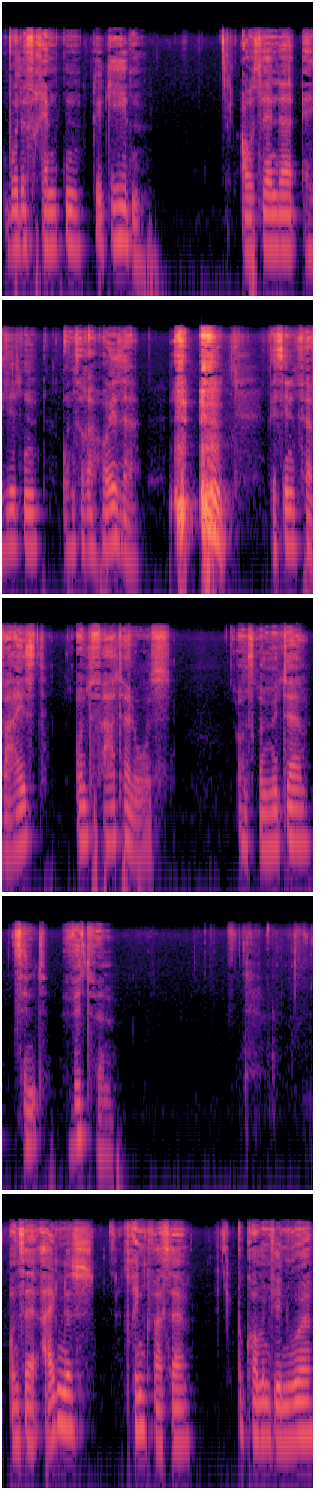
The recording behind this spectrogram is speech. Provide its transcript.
wurde Fremden gegeben. Ausländer erhielten unsere Häuser. Wir sind verwaist und vaterlos. Unsere Mütter sind Witwen. Unser eigenes Trinkwasser bekommen wir nur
